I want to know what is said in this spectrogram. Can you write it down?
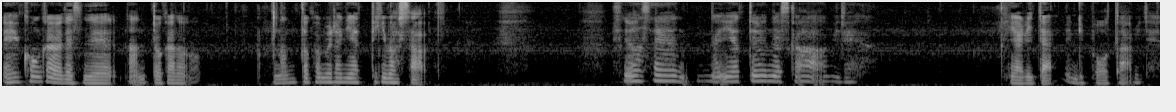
えー、今回はですねなんとかのなんとか村にやってきました。すいません何やってるんですか？みたいな。やりたいリポーターみたいな。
